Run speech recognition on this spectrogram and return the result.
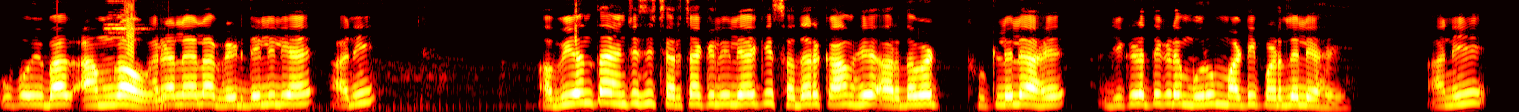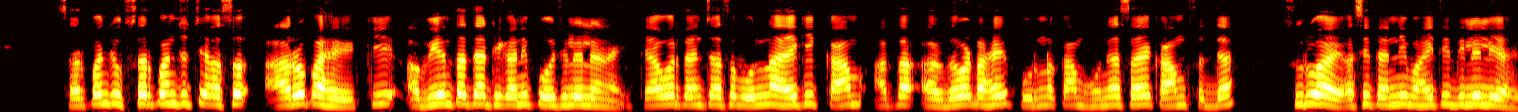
उपविभाग आमगाव कार्यालयाला भेट दिलेली आहे आणि अभियंता यांच्याशी चर्चा केलेली आहे की सदर काम हे अर्धवट फुटलेले आहे जिकडे तिकडे मुरुम माटी पडलेली आहे. आणि सरपंच उपसरपंचचे असं आरोप आहे की अभियंता त्या ठिकाणी पोहोचलेले नाही. त्यावर त्यांचं असं बोलणं आहे की काम आता अर्धवट आहे पूर्ण काम होण्यास आहे काम सध्या सुरू आहे अशी त्यांनी माहिती दिलेली आहे.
